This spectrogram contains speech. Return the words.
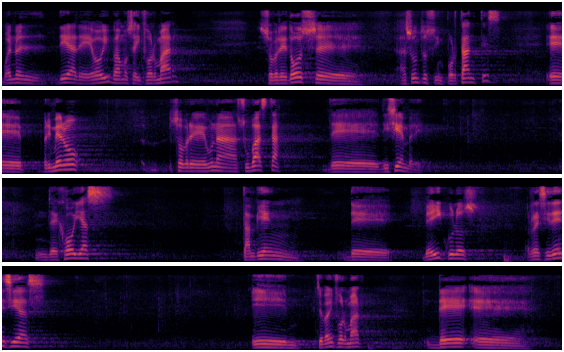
Bueno, el día de hoy vamos a informar sobre dos eh, asuntos importantes. Eh, primero, sobre una subasta de diciembre de joyas, también de vehículos, residencias y se va a informar de eh,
